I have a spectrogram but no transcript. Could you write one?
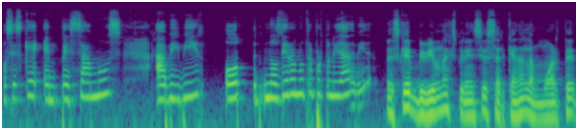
O sea, es que empezamos a vivir, o, nos dieron otra oportunidad de vida. Es que vivir una experiencia cercana a la muerte,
